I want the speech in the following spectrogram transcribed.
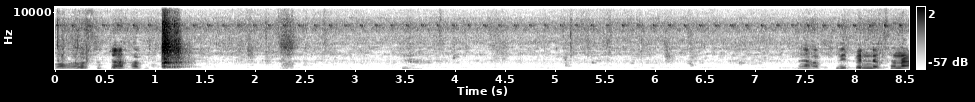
บอกเลยว่าสุดยอดครับนะครับนี่เป็นลักษณะ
